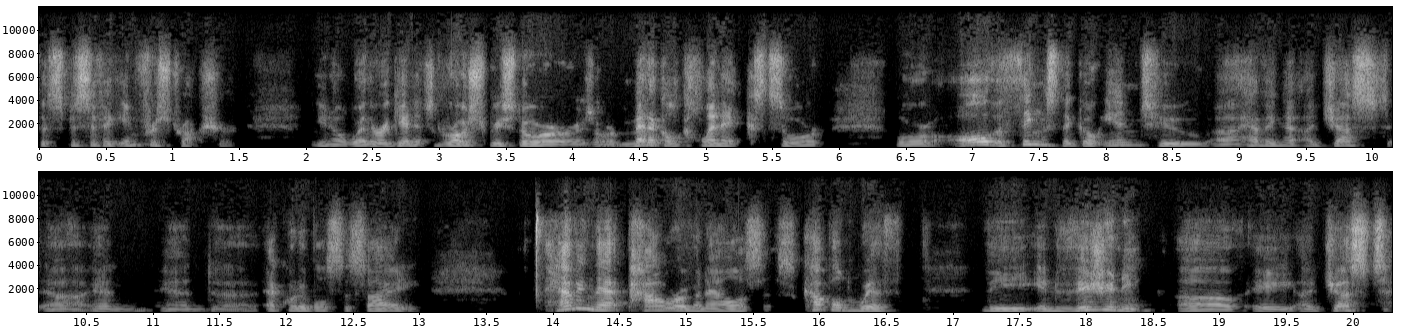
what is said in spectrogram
the specific infrastructure, you know, whether again, it's grocery stores or medical clinics or or all the things that go into uh, having a, a just uh, and, and uh, equitable society. Having that power of analysis coupled with the envisioning of a, a just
